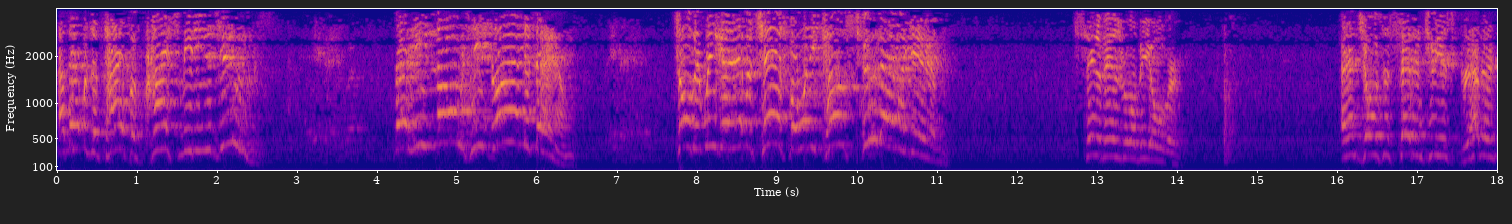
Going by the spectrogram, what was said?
Now that was a type of Christ meeting the Jews. That he knows he blinded them. So that we can have a chance for when he comes to them again. Sin of Israel will be over. And Joseph said unto his brethren,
